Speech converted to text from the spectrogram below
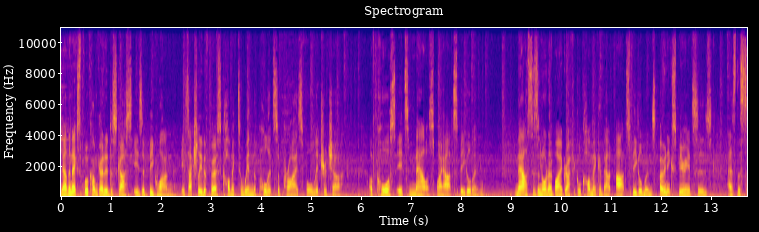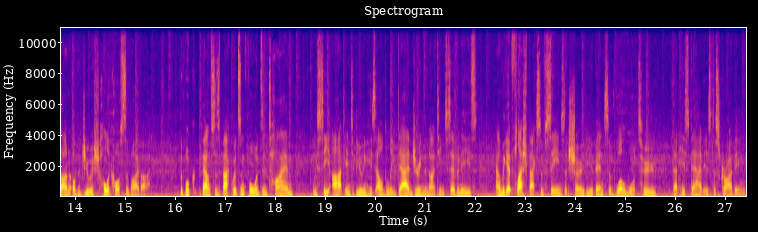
Now the next book I'm going to discuss is a big one. It's actually the first comic to win the Pulitzer Prize for Literature. Of course, it's Maus by Art Spiegelman. Maus is an autobiographical comic about Art Spiegelman's own experiences as the son of a Jewish Holocaust survivor. The book bounces backwards and forwards in time we see Art interviewing his elderly dad during the 1970s, and we get flashbacks of scenes that show the events of World War II that his dad is describing.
